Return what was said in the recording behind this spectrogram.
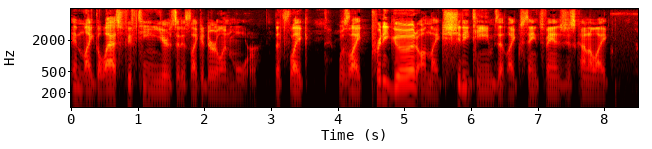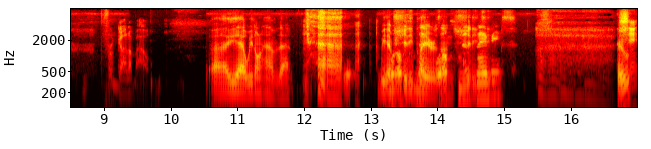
in like the last 15 years that is like a Derland Moore. That's like was like pretty good on like shitty teams that like Saints fans just kind of like forgot about. Uh, yeah, we don't have that. we have Will shitty Smith, players Will on Smith, shitty maybe? teams. Who? Sh-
